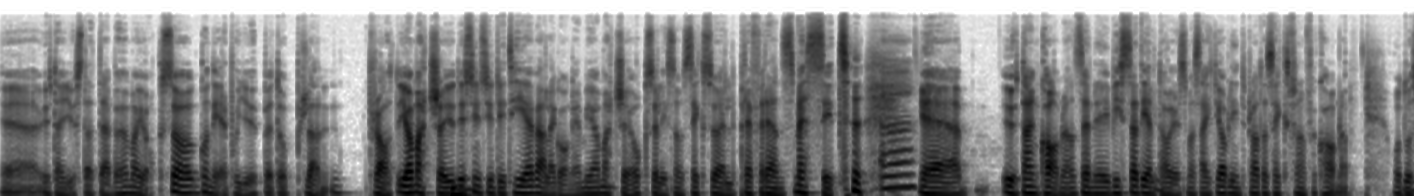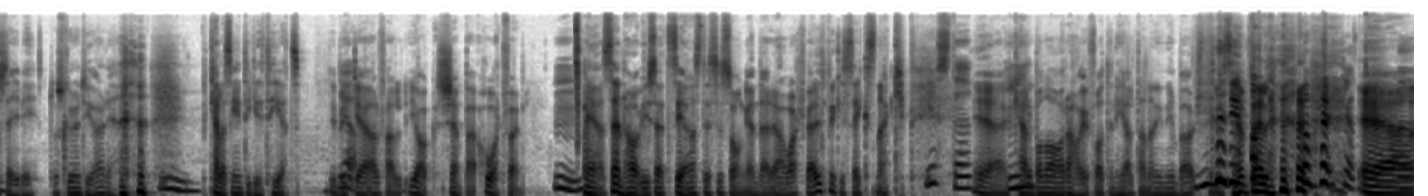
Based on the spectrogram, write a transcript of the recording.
Eh, utan just att där behöver man ju också gå ner på djupet och plan- prata. Jag matchar ju, det syns ju inte i tv alla gånger, men jag matchar ju också liksom sexuell preferensmässigt. eh, utan kameran. Sen är det vissa deltagare som har sagt jag vill inte prata sex framför kameran. Och då säger vi, då ska du inte göra det. det kallas integritet. Det brukar Ja. i alla fall jag kämpa hårt för. Eh, sen har vi ju sett senaste säsongen där det har varit väldigt mycket sexsnack. Just det. Eh, Carbonara har ju fått en helt annan innebörd till exempel. eh,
